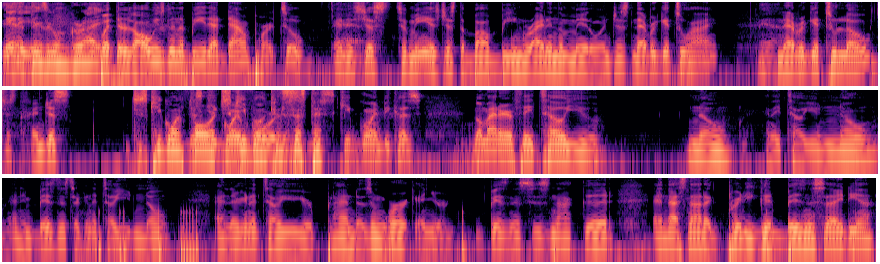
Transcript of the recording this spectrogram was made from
yeah, things are going great. But there's always going to be that down part too. And it's just, to me, it's just about being right in the middle and just never get too high, yeah, never get too low, Just- and just, just keep going just forward. keep just going keep going forward. Just- consistent. Just, keep going because no matter if they tell you no and they tell you no, and in business, they're going to tell you no, and they're going to tell you your plan doesn't work and your business is not good, and that's not a pretty good business idea.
